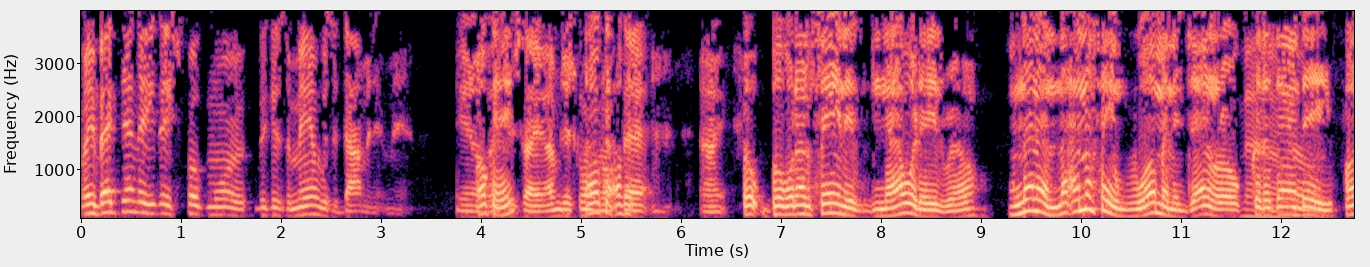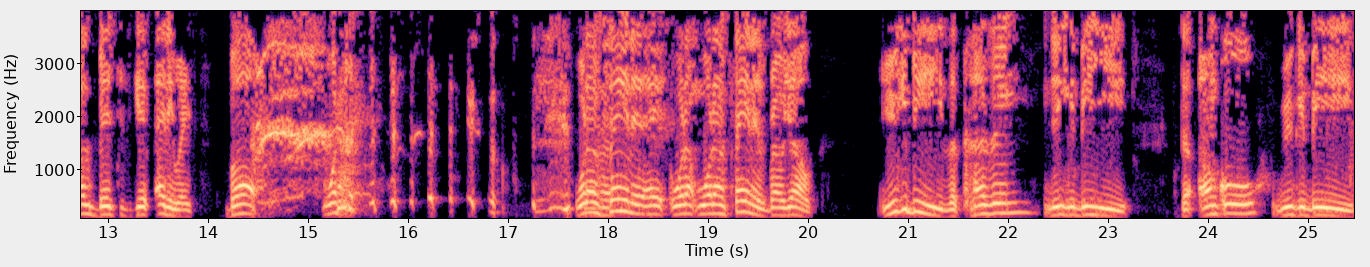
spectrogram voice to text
I mean, back then they they spoke more because the man was a dominant man. You know, Okay. it's like I'm just going Okay, off okay. that. All right. But but what I'm saying is nowadays, bro. No, no, no I'm not saying woman in general, because No, at the end of the day, fuck bitches give. Anyways, but what I, what I'm uh-huh. saying is, what I'm, what I'm saying is, bro, yo, you could be the cousin, you could be the uncle, you could be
